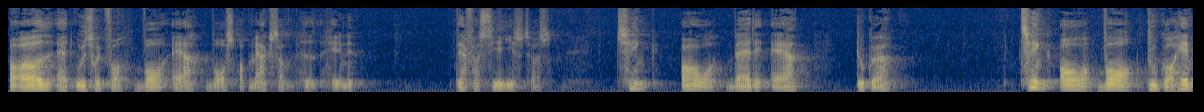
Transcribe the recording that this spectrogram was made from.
Og øjet er et udtryk for, hvor er vores opmærksomhed henne. Derfor siger Jesus til os, tænk over, hvad det er, du gør. Tænk over, hvor du går hen.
